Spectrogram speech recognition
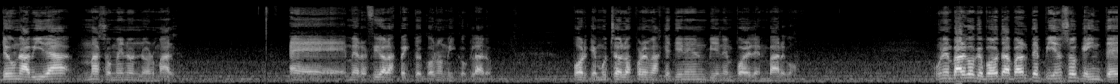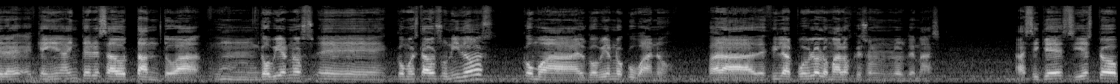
de una vida más o menos normal. Eh, me refiero al aspecto económico, claro. porque muchos de los problemas que tienen vienen por el embargo. Un embargo que por otra parte pienso que, ha interesado tanto a mm, gobiernos eh, como Estados Unidos como al gobierno cubano, para decirle al pueblo lo malos que son los demás. Así que si esto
